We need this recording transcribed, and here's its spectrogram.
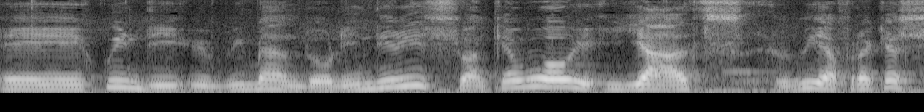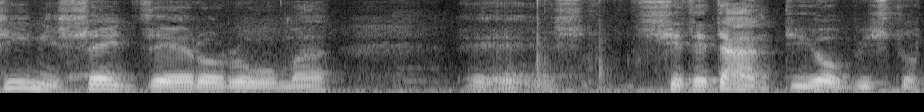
E quindi vi mando l'indirizzo anche a voi, IALS, via Fracassini 60 Roma. Eh, siete tanti, io ho visto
